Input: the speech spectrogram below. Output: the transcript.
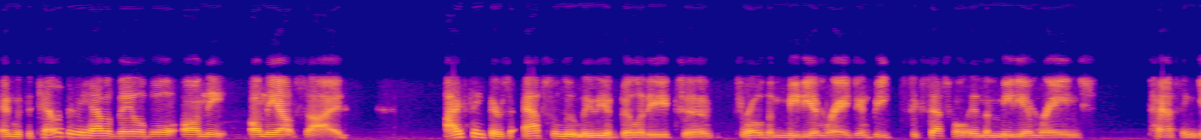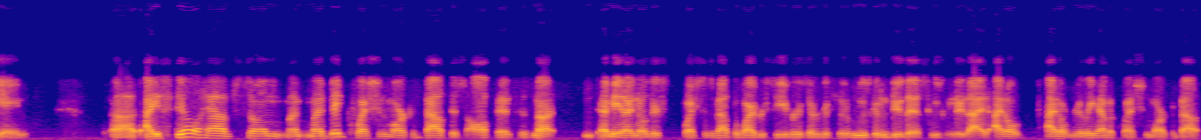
and with the talent that they have available on the on the outside, I think there's absolutely the ability to throw the medium range and be successful in the medium range passing game. Uh, I still have some. My, my big question mark about this offense is not. I mean, I know there's questions about the wide receivers. Everybody said who's going to do this, who's going to do that. I, I don't. I don't really have a question mark about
